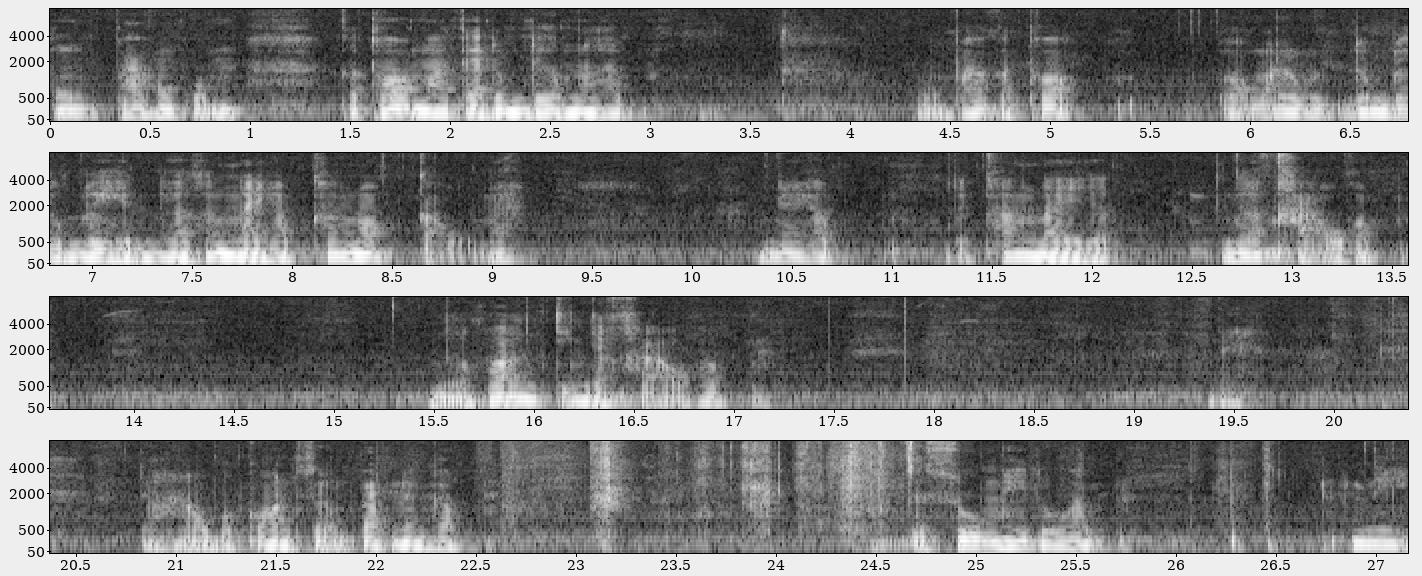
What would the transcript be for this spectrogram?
องค์พระของผมกระเทาะมาแต่เดิมๆนะครับ องค์พระกระเทาะออกมาเดิมๆเลยเห็นเนื้อข้างในครับ ข้างนอกเก่าไหมง่ายครับ แต่ข้างในจะเนื้อขาวครับ เนื้อพระจริงจะขาวครับนี่เดี๋ยวหาอุปกรณ์เสริมแป๊บหนึ่งครับ จะซูมให้ดูครับ นี่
